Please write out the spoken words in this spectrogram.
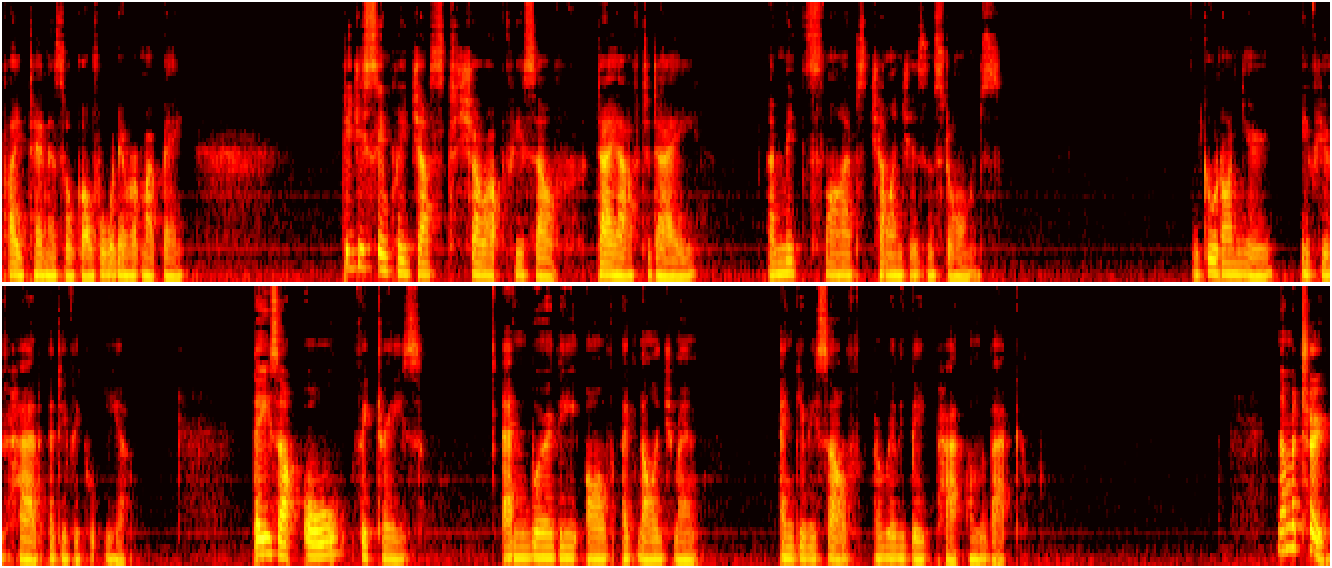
play tennis or golf or whatever it might be? Did you simply just show up for yourself day after day amidst life's challenges and storms? Good on you if you've had a difficult year. These are all victories and worthy of acknowledgement and give yourself a really big pat on the back. Number two,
